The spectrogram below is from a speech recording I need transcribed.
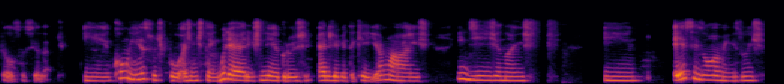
pela sociedade. E com isso, tipo, a gente tem mulheres, negros, LGBTQIA+, indígenas, e esses homens, os,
